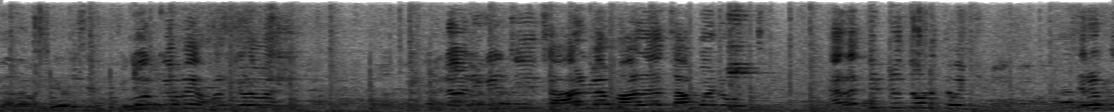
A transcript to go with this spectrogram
துவக்கமே அமர்க்கலமா எல்லா நிகழ்ச்சியும் சால்வை மாலை சாப்பாடு நலத்திட்டத்தோடு துவங்கி சிறப்பு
